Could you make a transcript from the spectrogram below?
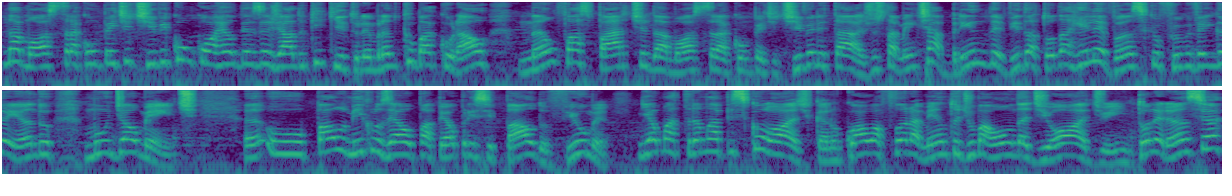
na mostra competitiva e concorre ao desejado Kikito. Lembrando que o Bacurau não faz parte da mostra competitiva, ele está justamente abrindo devido a toda a relevância que o filme vem ganhando mundialmente. Uh, o Paulo Miklos é o papel principal do filme e é uma trama psicológica no qual o afloramento de uma onda de ódio e intolerância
